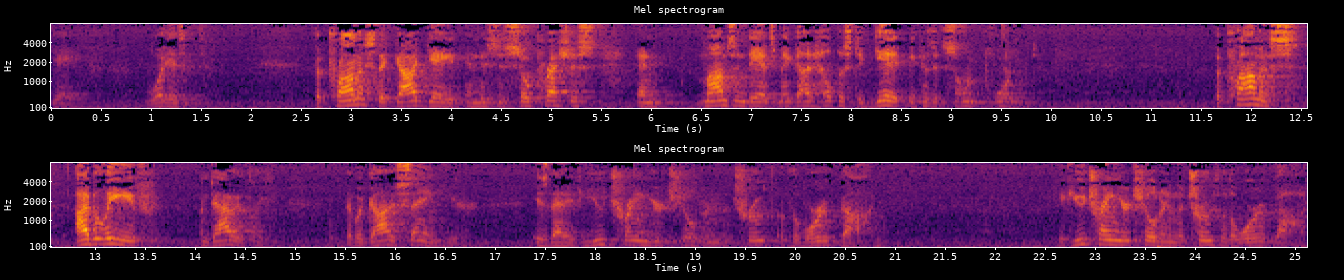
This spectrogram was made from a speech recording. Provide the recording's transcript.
gave. What is it? The promise that God gave, and this is so precious, and moms and dads, may God help us to get it because it's so important. The promise, I believe, undoubtedly, that what God is saying here is that if you train your children in the truth of the Word of God, if you train your children in the truth of the Word of God,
